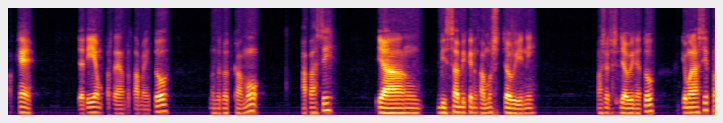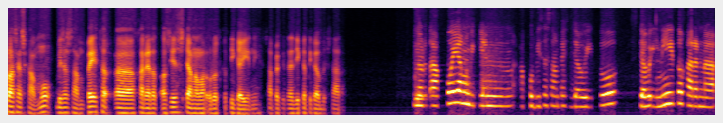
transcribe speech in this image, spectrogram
Oke. Jadi yang pertanyaan pertama itu menurut kamu apa sih yang bisa bikin kamu sejauh ini? Maksudnya sejauh ini tuh gimana sih proses kamu bisa sampai eh, kandidat OSIS yang nomor urut ketiga ini sampai kita di ketiga besar? Menurut aku yang bikin aku bisa sampai sejauh itu, sejauh ini itu karena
